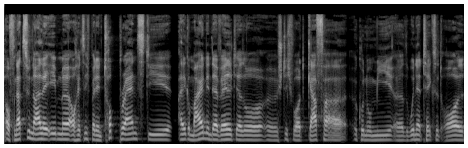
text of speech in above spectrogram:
auf nationaler Ebene, auch jetzt nicht bei den Top-Brands, die allgemein in der Welt ja so äh, Stichwort GAFA-Ökonomie, äh, The Winner Takes It All,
